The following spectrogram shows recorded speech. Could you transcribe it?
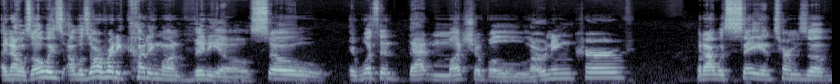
and I was always, I was already cutting on video, so it wasn't that much of a learning curve. But I would say, in terms of,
